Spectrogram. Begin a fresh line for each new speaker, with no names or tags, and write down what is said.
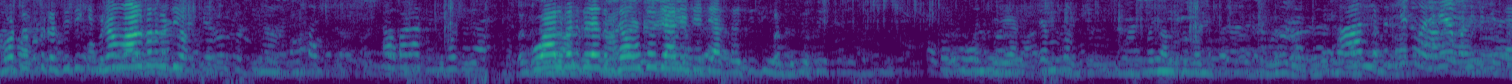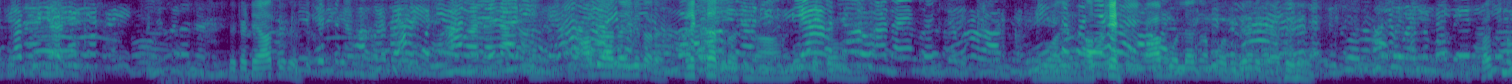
Motor पर कर दी। थी बढ़िया वाल बंद कर दिया वाल बंद करे तो बढ़िया ऊंचो जा लेती थी आस्ता सीधी
ते ते तारा
क्लिक कर लो
ओके आप बोल रहे हैं हम थे फ़र्स्ट में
